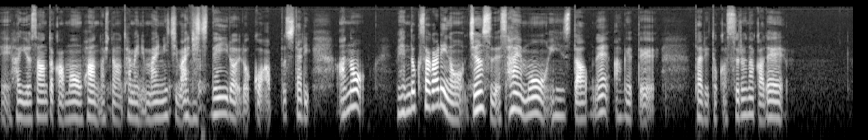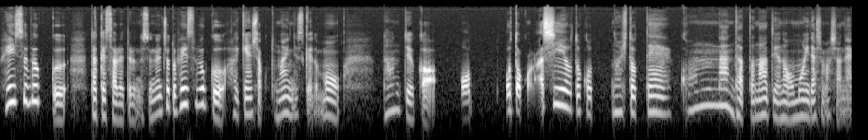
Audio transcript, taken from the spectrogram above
えー、俳優さんとかもファンの人のために毎日毎日ねいろいろこうアップしたりあの面倒くさがりのジュンスでさえもインスタをね上げてたりとかする中で Facebook だけされてるんですよねちょっと Facebook 拝見したことないんですけども何て言うか男らしい男の人ってこんなんだったなっていうのを思い出しましたね。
